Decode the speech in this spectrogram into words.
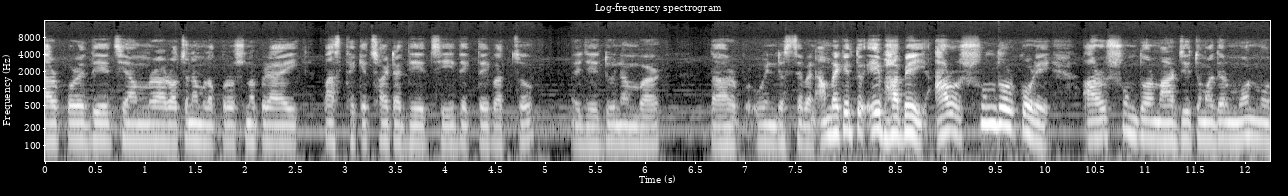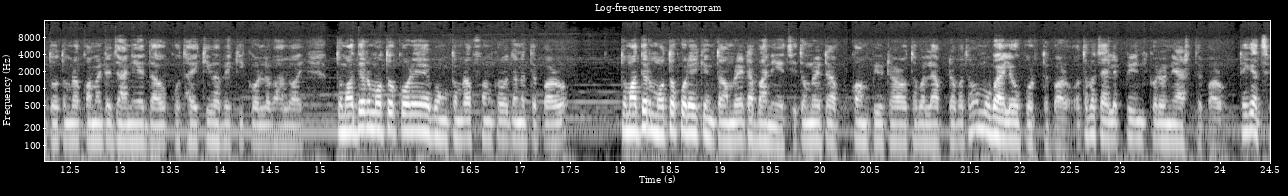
তারপরে দিয়েছি আমরা রচনামূলক প্রশ্ন প্রায় পাঁচ থেকে ছয়টা দিয়েছি, দেখতেই পাচ্ছ। এই যে দুই নাম্বার, তার উইন্ডোজ সেভেন আমরা কিন্তু এভাবেই আরও সুন্দর করে আরও সুন্দর মার্জি তোমাদের মন মতো তোমরা কমেন্টে জানিয়ে দাও কোথায় কীভাবে কি করলে ভালো হয়। তোমাদের মতো করে এবং তোমরা ফোন করে জানাতে পারো। তোমাদের মতো করেই কিন্তু আমরা এটা বানিয়েছি। তোমরা এটা কম্পিউটার অথবা ল্যাপটপ অথবা মোবাইলেও করতে পারো। অথবা চাইলে প্রিন্ট করে নিয়ে আসতে পারো। ঠিক আছে?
